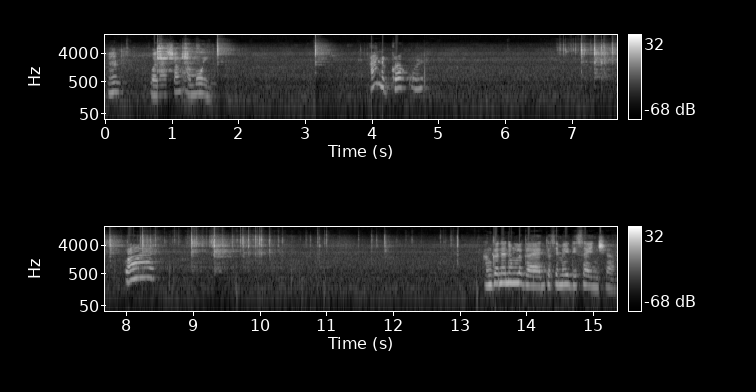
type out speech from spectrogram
Yan. Wala siyang amoy. Ah, nag-crack ulit. Ah! Ang ganda ng lagayan kasi may design siya.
